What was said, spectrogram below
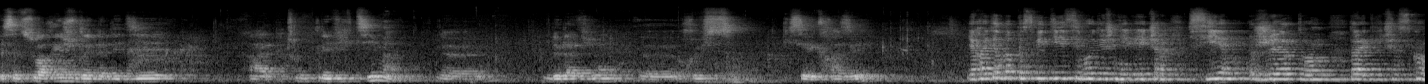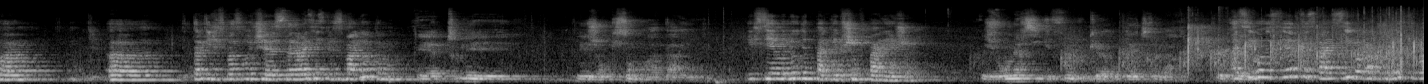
Et cette soirée, je voudrais la dédier à toutes les victimes euh, de l'avion euh, russe qui s'est écrasé. Я хотела бы посвятить сегодняшний вечер всем жертвам трагического, э, трагического случая с российским самолетом et à tous les, les gens qui sont morts. И всем людям, погибшим в Париже. Je vous remercie du fond du cœur d'être là. От всего сердца спасибо вам, что вы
